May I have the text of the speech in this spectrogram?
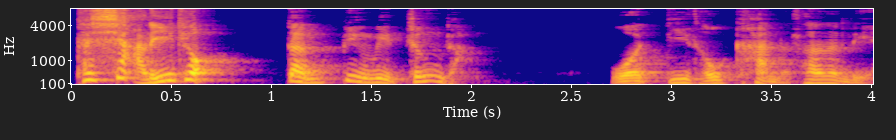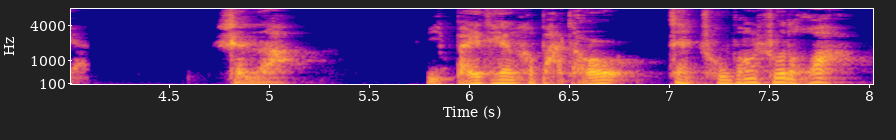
他吓了一跳，但并未挣扎。我低头看着他的脸，婶子，你白天和把头在厨房说的话，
